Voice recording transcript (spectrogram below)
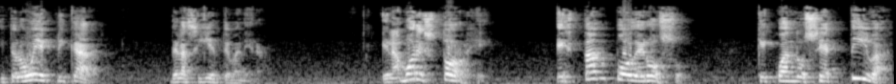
Y te lo voy a explicar de la siguiente manera. El amor estorge es tan poderoso que cuando se activa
